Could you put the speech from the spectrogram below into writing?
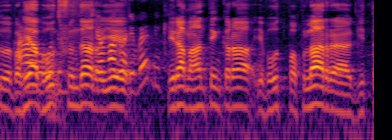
बहुत बढ़िया हाँ, बहुत सुंदर ये हीरा महांती ये बहुत पॉपुलर गीत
